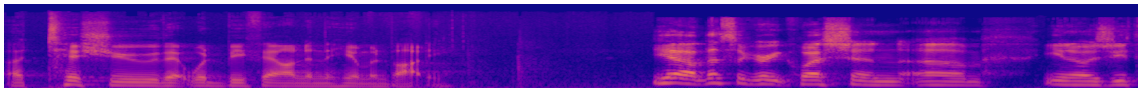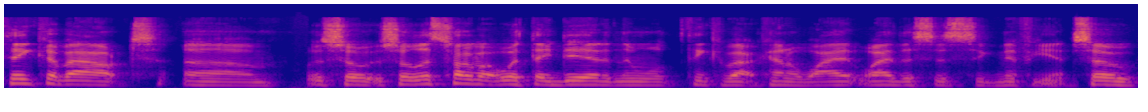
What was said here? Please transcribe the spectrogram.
uh, tissue that would be found in the human body? Yeah, that's a great question. Um, you know, as you think about, um, so so let's talk about what they did, and then we'll think about kind of why why this is significant. So,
